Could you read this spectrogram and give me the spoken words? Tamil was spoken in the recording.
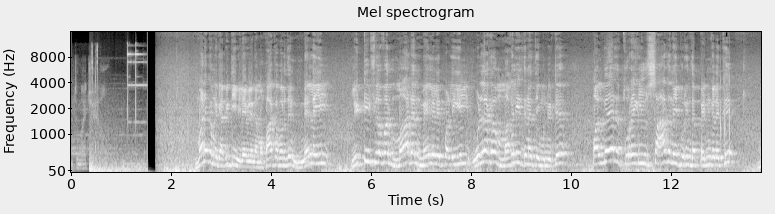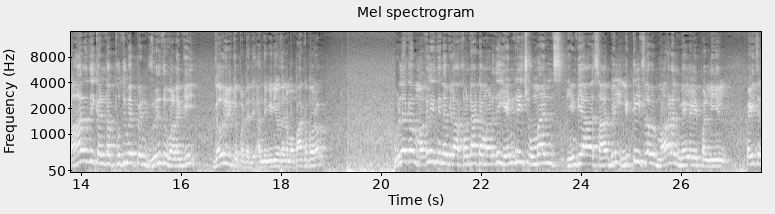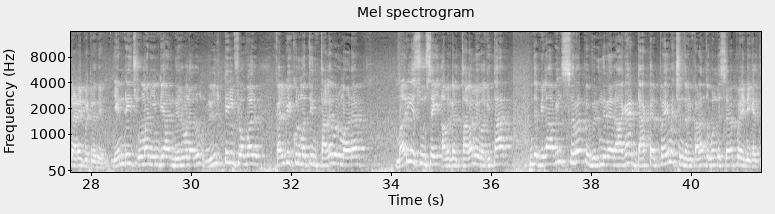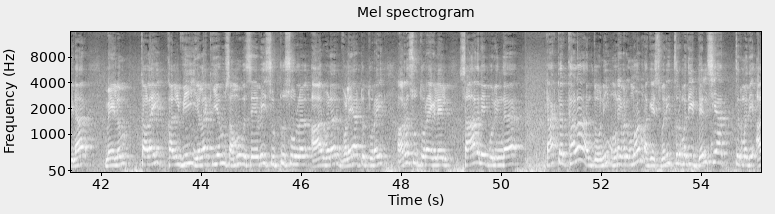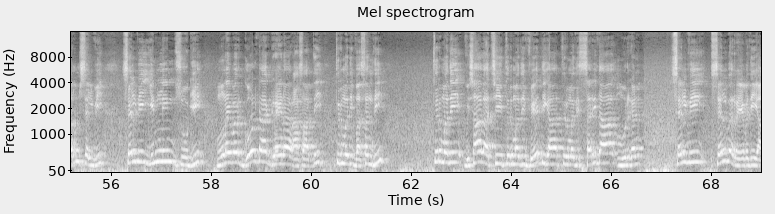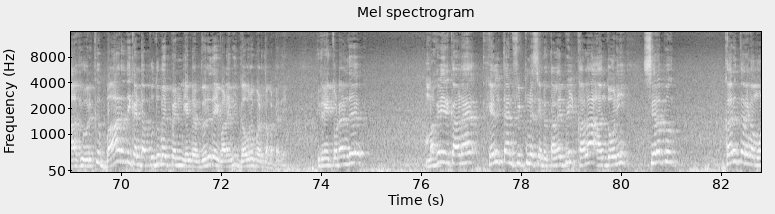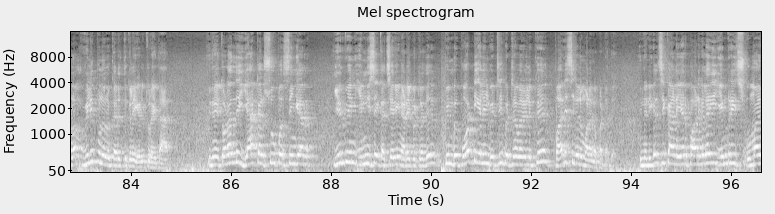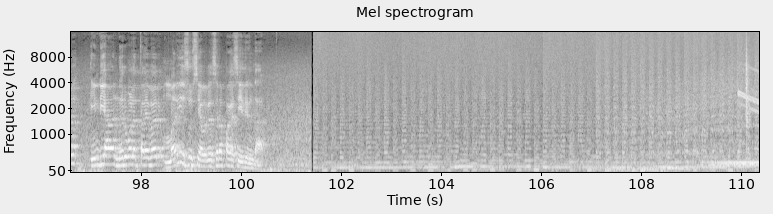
subscribe to my channel. வணக்கம் எனக்கு அபி டிவி லைவ்ல நம்ம பார்க்க போகிறது நெல்லையில் லிட்டில் ஃப்ளவர் மாடல் மேல்நிலைப் பள்ளியில் உலக மகளிர் தினத்தை முன்னிட்டு பல்வேறு துறைகளில் சாதனை புரிந்த பெண்களுக்கு பாரதி கண்ட புதுமை பெண் விருது வழங்கி கௌரவிக்கப்பட்டது அந்த வீடியோ தான் நம்ம பார்க்க போகிறோம் உலக மகளிர் தின விழா கொண்டாட்டமானது என்ரிச் உமன்ஸ் இந்தியா சார்பில் லிட்டில் ஃப்ளவர் மாடல் மேல்நிலைப் பள்ளியில் வைத்து நடைபெற்றது. என்ரிச் உமன் இந்தியா நிறுவனரும் லிட்டில் ஃப்ளவர் கல்வி குழுமத்தின் தலைவருமான மரிய சூசை அவர்கள் தலைமை வகித்தார். இந்த விழாவில் சிறப்பு விருந்தினராக டாக்டர் பிரேமச்சந்திரன் கலந்து கொண்டு சிறப்புரை நிகழ்த்தினார். மேலும் கலை கல்வி இலக்கியம் சமூக சேவை சுற்றுச்சூழல் ஆர்வலர் விளையாட்டுத்துறை அரசு துறைகளில் சாதனை புரிந்த டாக்டர் கலா அந்தோணி முனைவர் உமா மகேஸ்வரி திருமதி டெல்சியா திருமதி அருள் செல்வி செல்வி இன்லின் சூகி முனைவர் கோல்டா கிரைனார் ஆசாத்தி திருமதி வசந்தி திருமதி விசாலாட்சி திருமதி வேதிகா திருமதி சரிதா முருகன் செல்வி செல்வ ரேவதி ஆகியோருக்கு பாரதி கண்ட புதுமை பெண் என்ற விருதை வழங்கி கௌரவப்படுத்தப்பட்டது. இதனைத் தொடர்ந்து மகளிருக்கான ஹெல்த் அண்ட் ஃபிட்னஸ் என்ற தலைப்பில் கலா அந்தோணி சிறப்பு கருத்தரங்கம் மூலம் விழிப்புணர்வு கருத்துக்களை எடுத்துரைத்தார். இதனைத் தொடர்ந்து ஏர்டெல் சூப்பர் சிங்கர் இர்வின் இன்னிசை கச்சேரி நடைபெற்றது பின்பு போட்டிகளில் வெற்றி பெற்றவர்களுக்கு பரிசுகளும் வழங்கப்பட்டது இந்த நிகழ்ச்சிக்கான ஏற்பாடுகளை இன்ரிச் உமன் இந்தியா நிறுவன தலைவர் மரிய சூசி அவர்கள் சிறப்பாக செய்திருந்தார் Yeah.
